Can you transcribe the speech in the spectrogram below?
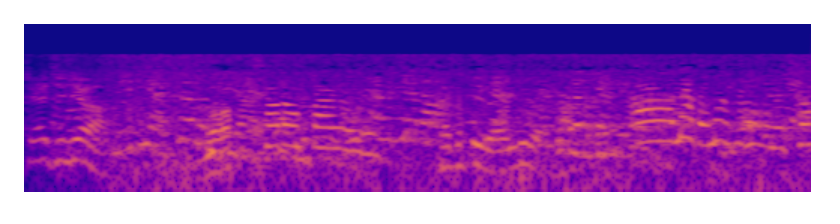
谁进去了？我。敲到翻了。他是被人录。啊，那个那个那个敲。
